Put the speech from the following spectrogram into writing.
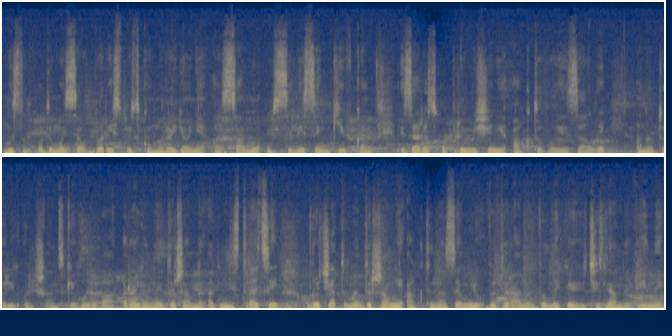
Ми знаходимося в Бориспільському районі, а саме у селі Сеньківка. І зараз у приміщенні актової зали Анатолій Ольшанський, голова районної державної адміністрації, вручатиме державні акти на землю ветеранам Великої вітчизняної війни.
